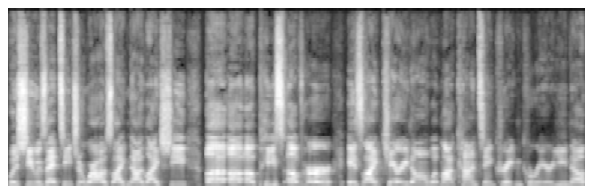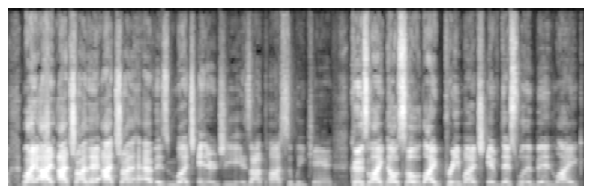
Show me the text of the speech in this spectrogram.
But she was that teacher where i was like no like she uh, a, a piece of her is like carried on with my content creating career you know? Like i i try that i try to have as much energy as i possibly can Cause like no, so like pretty much if this would have been like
